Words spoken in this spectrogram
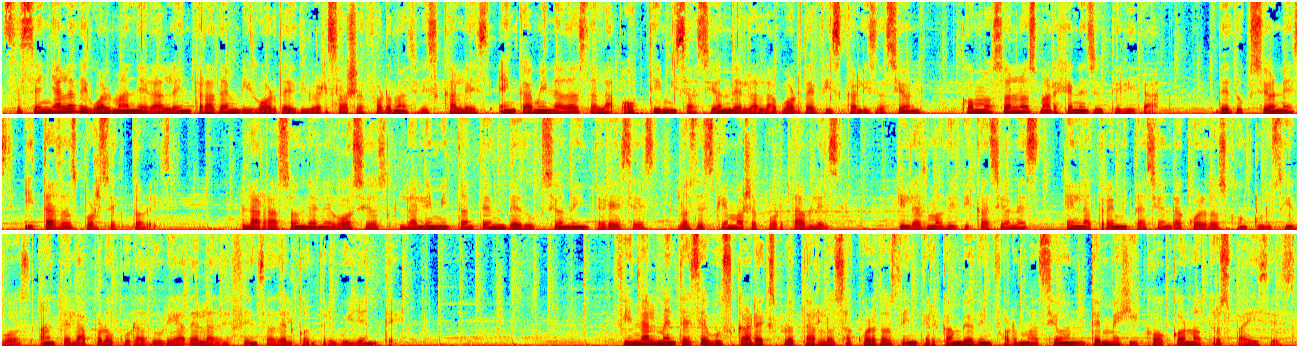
Se señala de igual manera la entrada en vigor de diversas reformas fiscales encaminadas a la optimización de la labor de fiscalización, como son los márgenes de utilidad, deducciones y tasas por sectores, la razón de negocios, la limitante en deducción de intereses, los esquemas reportables y las modificaciones en la tramitación de acuerdos conclusivos ante la Procuraduría de la Defensa del Contribuyente. Finalmente se buscará explotar los acuerdos de intercambio de información de México con otros países,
